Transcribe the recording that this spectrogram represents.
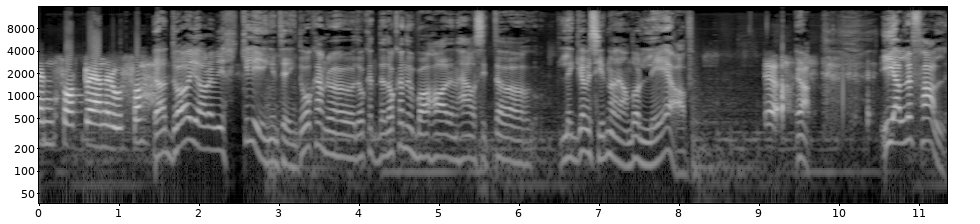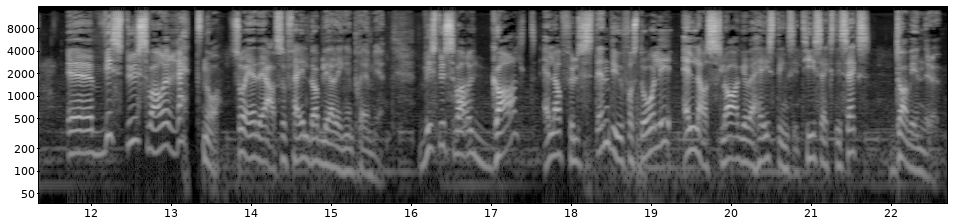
En svart og en rosa. Ja, da gjør det virkelig ingenting. Da kan du, da kan, da kan du bare ha den her og sitte og legge ved siden av den andre og le av. Ja. Ja. I alle fall, eh, hvis du svarer rett nå, så er det altså feil. Da blir det ingen premie. Hvis du svarer galt eller fullstendig uforståelig eller slaget ved Hastings i 1066, da vinner du.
